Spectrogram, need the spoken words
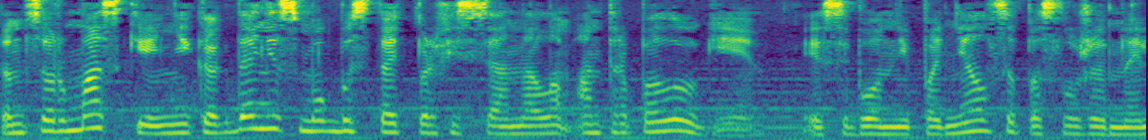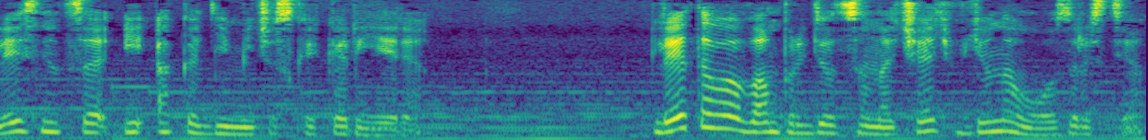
Танцор маски никогда не смог бы стать профессионалом антропологии, если бы он не поднялся по служебной лестнице и академической карьере. Для этого вам придется начать в юном возрасте,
